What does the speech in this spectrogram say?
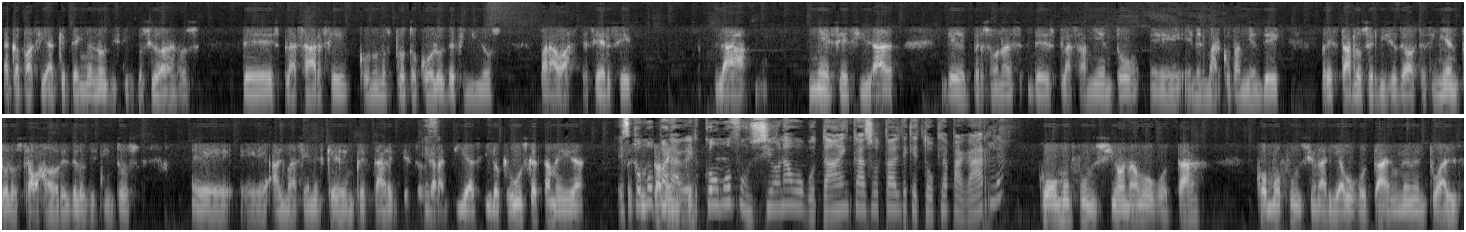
la capacidad que tengan los distintos ciudadanos de desplazarse con unos protocolos definidos para abastecerse, la necesidad de personas de desplazamiento eh, en el marco también de prestar los servicios de abastecimiento, los trabajadores de los distintos eh, eh, almacenes que deben prestar estas garantías. Y lo que busca esta medida... Es, como para ver cómo funciona Bogotá en caso tal de que toque apagarla. Cómo funciona Bogotá, cómo funcionaría Bogotá en un eventual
